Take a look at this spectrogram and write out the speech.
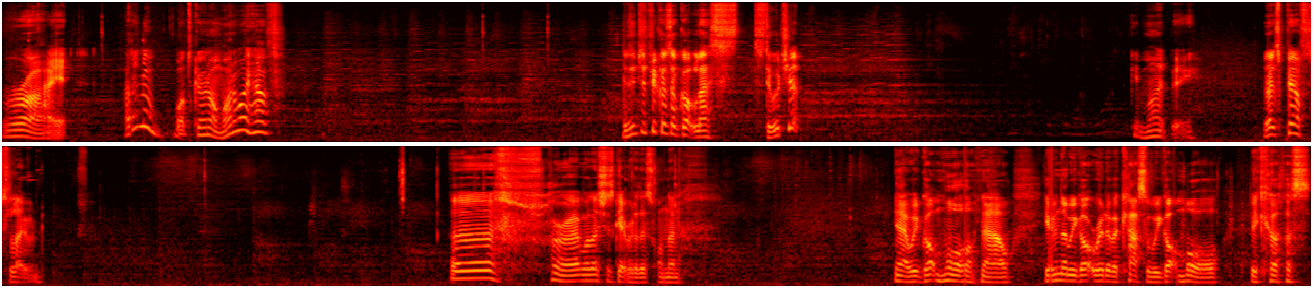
Right. I don't know what's going on. Why do I have... Is it just because I've got less stewardship? It might be. Let's pay off Sloane. Uh, alright, well let's just get rid of this one then. Yeah, we've got more now. Even though we got rid of a castle, we got more because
